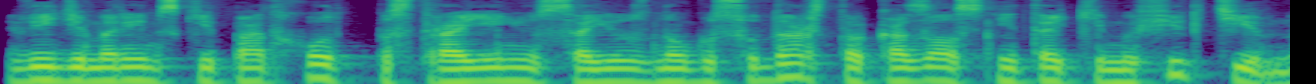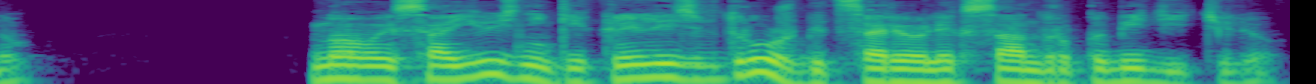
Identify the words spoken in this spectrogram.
Видимо, римский подход к построению союзного государства оказался не таким эффективным. Новые союзники клялись в дружбе царю Александру Победителю.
